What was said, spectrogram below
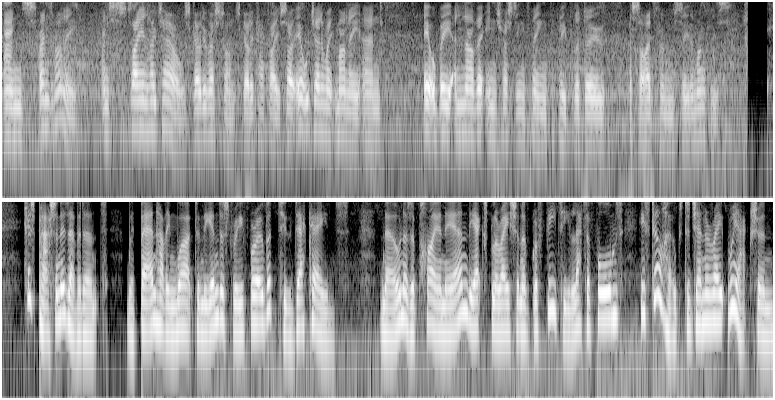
and spend money and stay in hotels, go to restaurants, go to cafes. So it will generate money and it will be another interesting thing for people to do aside from see the monkeys. His passion is evident, with Ben having worked in the industry for over two decades. Known as a pioneer in the exploration of graffiti letter forms, he still hopes to generate reaction.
